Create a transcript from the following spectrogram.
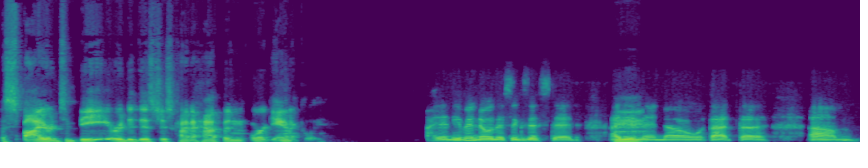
aspired to be or did this just kind of happen organically? I didn't even know this existed. I mm. didn't even know that the um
